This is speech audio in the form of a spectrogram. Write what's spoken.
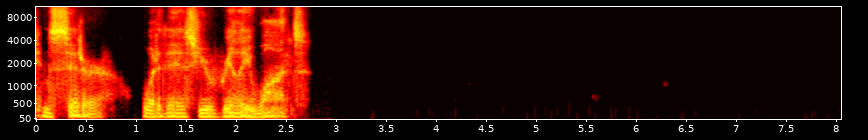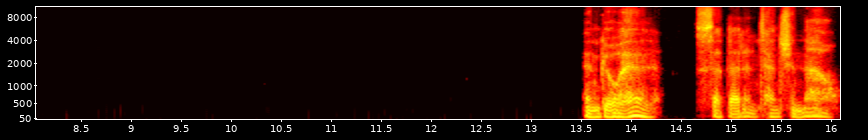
Consider what it is you really want. And go ahead, set that intention now.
